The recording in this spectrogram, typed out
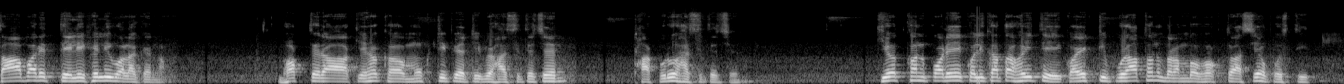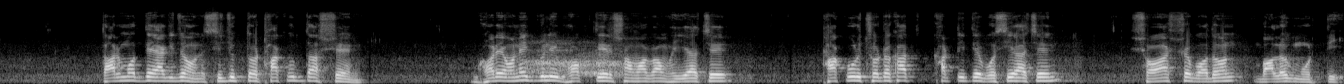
তা আবারে তেলে ফেলি বলা কেন? ভক্তেরা কেহ কেহ মুখ টিপে টিপে হাসিতেছেন, ঠাকুরও হাসিতেছেন। কিয়ৎক্ষণ পরে কলিকাতা হইতে কয়েকটি পুরাতন ব্রহ্মভক্ত আসিয়া উপস্থিত। তার মধ্যে একজন শ্রীযুক্ত ঠাকুরদাস সেন। ঘরে অনেকগুলি ভক্তের সমাগম হইয়াছে। ঠাকুর ছোটোখাট খাটটিতে বসিয়া আছেন সহাস্য বদন বালক মূর্তি।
